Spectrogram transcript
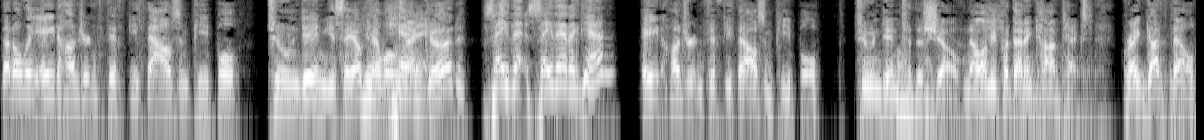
that only 850,000 people tuned in. You say, okay, You're well, is that good? Say that. Say that again. 850,000 people tuned into oh the show. Now, let me put that in context. Greg Gutfeld,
